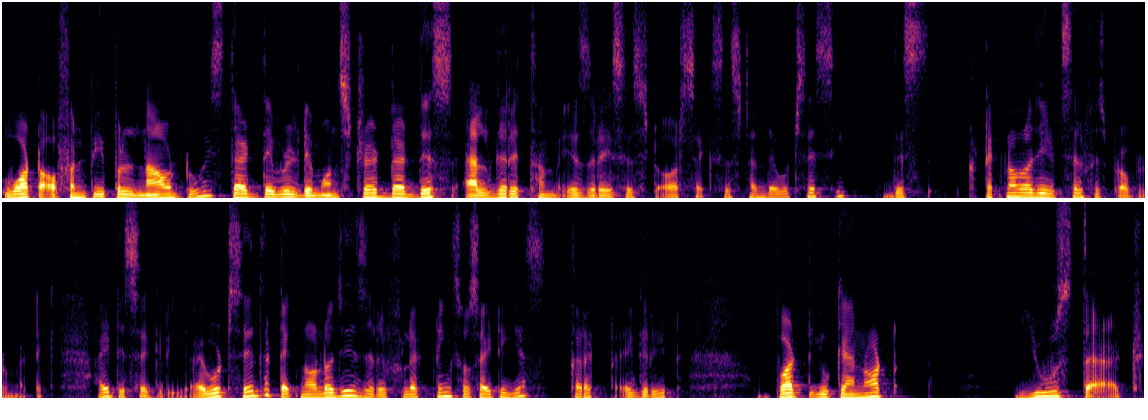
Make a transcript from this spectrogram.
what often people now do is that they will demonstrate that this algorithm is racist or sexist and they would say see this technology itself is problematic. I disagree. I would say the technology is reflecting society yes correct agreed, but you cannot use that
